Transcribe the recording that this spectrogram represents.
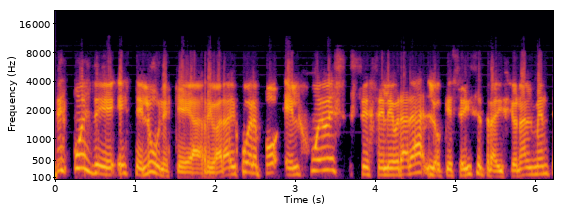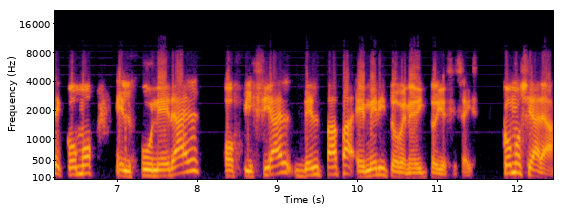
Después de este lunes que arribará el cuerpo, el jueves se celebrará lo que se dice tradicionalmente como el funeral oficial del Papa emérito Benedicto XVI. ¿Cómo se hará?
